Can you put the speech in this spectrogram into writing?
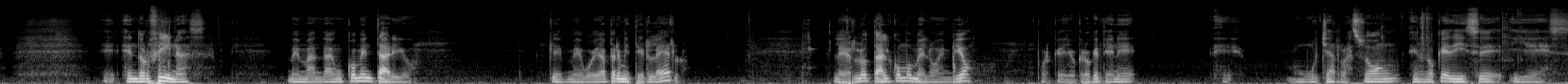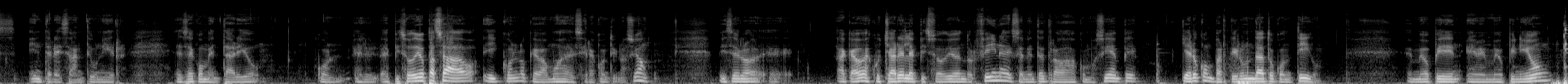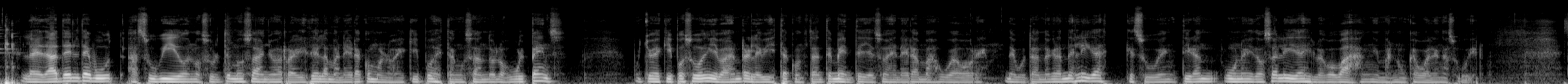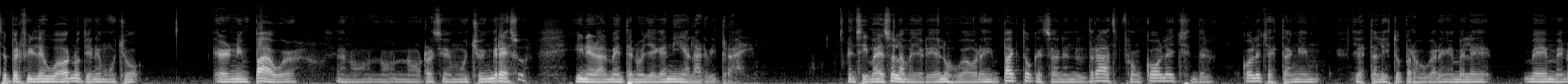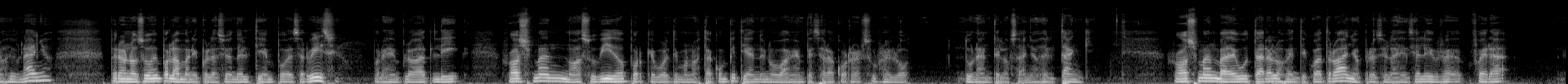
eh, Endorfinas, me manda un comentario que me voy a permitir leerlo. Leerlo tal como me lo envió, porque yo creo que tiene eh, mucha razón en lo que dice y es interesante unir ese comentario con el episodio pasado y con lo que vamos a decir a continuación. Dice, eh, acabo de escuchar el episodio de Endorfina, excelente trabajo como siempre. Quiero compartir un dato contigo. En mi, opinión, la edad del debut ha subido en los últimos años a raíz de la manera como los equipos están usando los bullpens. Muchos equipos suben y bajan relevista constantemente y eso genera más jugadores debutando en grandes ligas que suben, tiran una y dos salidas y luego bajan y más nunca vuelven a subir. Este perfil de jugador no tiene mucho earning power, no, no, no recibe mucho ingresos y generalmente no llega ni al arbitraje. Encima de eso, la mayoría de los jugadores de impacto que salen del draft, from college, del college, están en, ya están listos para jugar en MLB en menos de un año, pero no suben por la manipulación del tiempo de servicio. Por ejemplo, Adley Rushman no ha subido porque Baltimore no está compitiendo y no van a empezar a correr su reloj durante los años del tanque. Rushman va a debutar a los 24 años, pero si la agencia libre fuera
